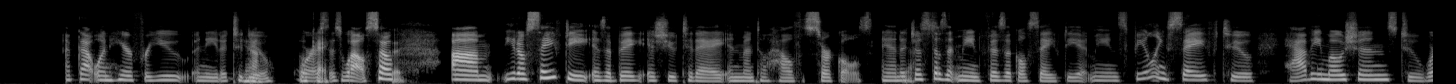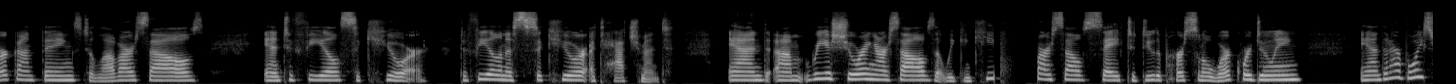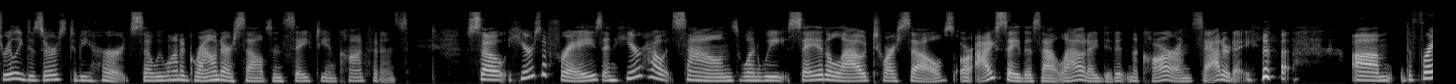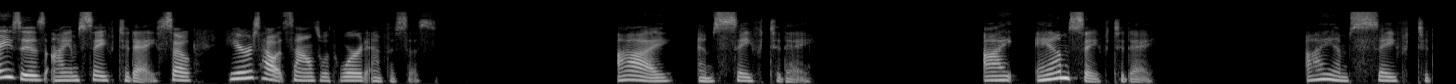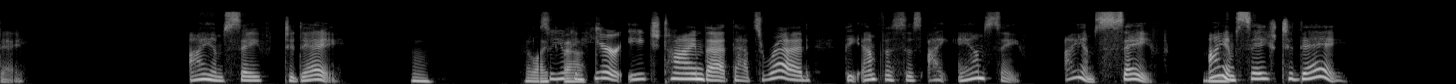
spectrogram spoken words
I've got one here for you, Anita, to yeah. do. for Okay. us as well. So, Good. um, you know, safety is a big issue today in mental health circles. And it just doesn't mean physical safety. It means feeling safe to have emotions, to work on things, to love ourselves, and to feel secure, to feel in a secure attachment. And um, reassuring ourselves that we can keep ourselves safe to do the personal work we're doing and that our voice really deserves to be heard. So we want to ground ourselves in safety and confidence. So here's a phrase, and hear how it sounds when we say it aloud to ourselves, or I say this out loud. I did it in the car on Saturday. um, the phrase is, I am safe today. So here's how it sounds with word emphasis I am safe today. I am safe today. I am safe today. I am safe today. I like that. so you that. can hear each time that that's read the emphasis I am safe. I am safe. I Mm, am safe today.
